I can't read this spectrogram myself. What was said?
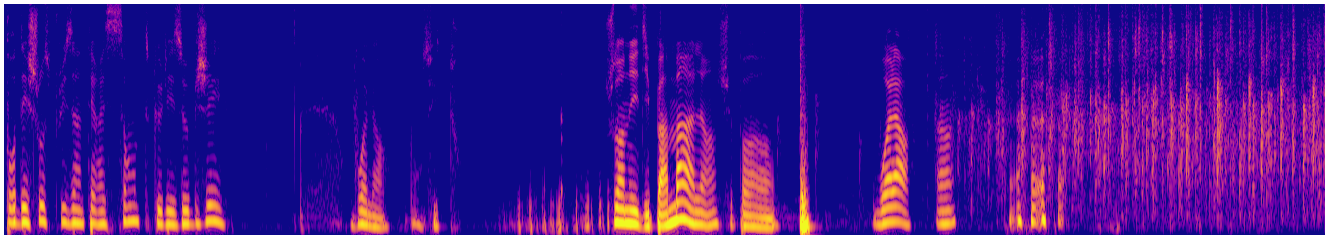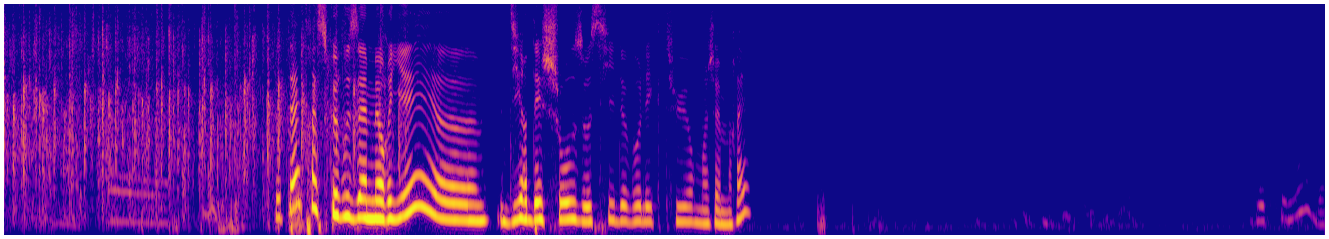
pour des choses plus intéressantes que les objets. Voilà, bon, c'est tout. Je vous en ai dit pas mal, hein, je sais pas. Voilà. Hein. Peut-être est-ce que vous aimeriez euh, dire des choses aussi de vos lectures? Moi, j'aimerais. Vous êtes timide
